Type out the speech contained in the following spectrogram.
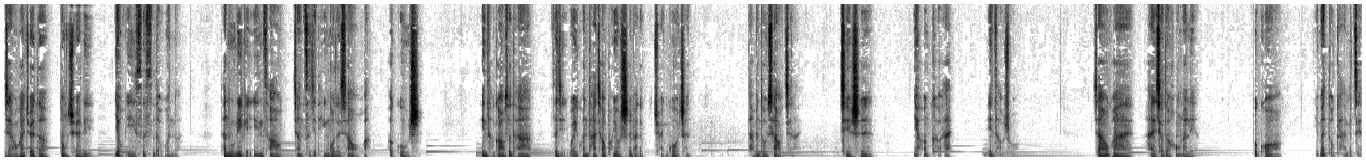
小妖怪觉得洞穴里有一丝丝的温暖。他努力给银草讲自己听过的笑话和故事。银草告诉他，自己围观他交朋友失败的全过程。他们都笑起来。其实，你很可爱，樱草说。小妖怪害羞的红了脸。不过，你们都看不见，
